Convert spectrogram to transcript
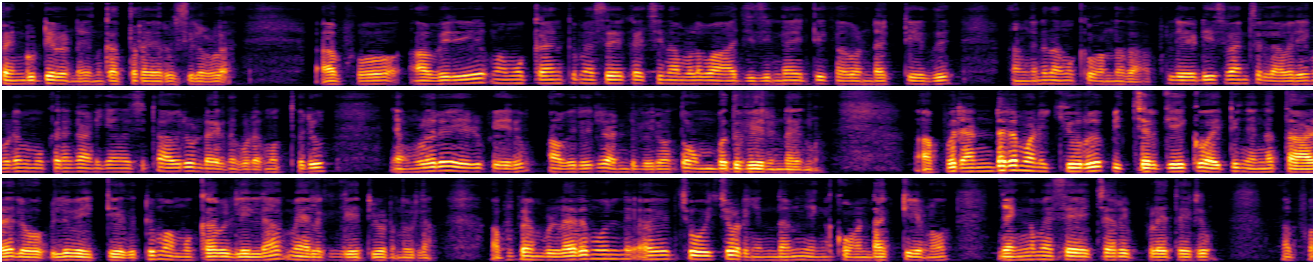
പെൺകുട്ടികളുണ്ടായിരുന്നു ഖത്തർ എയർവേസിലുള്ള അപ്പോ അവർ മമ്മൂക്കാനക്ക് മെസ്സേജ് ഒക്കെ അയച്ച് നമ്മളെ ആയിട്ട് കോണ്ടാക്ട് ചെയ്ത് അങ്ങനെ നമുക്ക് വന്നതാ. അപ്പൊ ലേഡീസ് ഫാൻസ് അല്ല അവരെയും കൂടെ മമ്മൂക്കാനെ കാണിക്കാന്ന് വെച്ചിട്ട് അവരും ഉണ്ടായിരുന്നു കൂടെ. മൊത്തം ഒരു ഞങ്ങളൊരു ഏഴ് പേരും അവരൊരു രണ്ടുപേരും മൊത്തം ഒമ്പത് പേരുണ്ടായിരുന്നു. അപ്പൊ രണ്ടര മണിക്കൂർ പിക്ചർ കേക്കുമായിട്ട് ഞങ്ങൾ താഴെ ലോബിയിൽ വെയിറ്റ് ചെയ്തിട്ട് മമ്മൂക്ക വിളിയില്ല മേലേക്ക് കയറ്റി വിടുന്നില്ല അപ്പൊ പെൺപിള്ളേരെ മുന്നിൽ ചോദിച്ചു തുടങ്ങി. എന്താണ് ഞങ്ങൾ കോണ്ടാക്ട് ചെയ്യണോ? ഞങ്ങൾ മെസ്സേജ് അയച്ചാൽ റിപ്ലൈ തരും. അപ്പൊ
